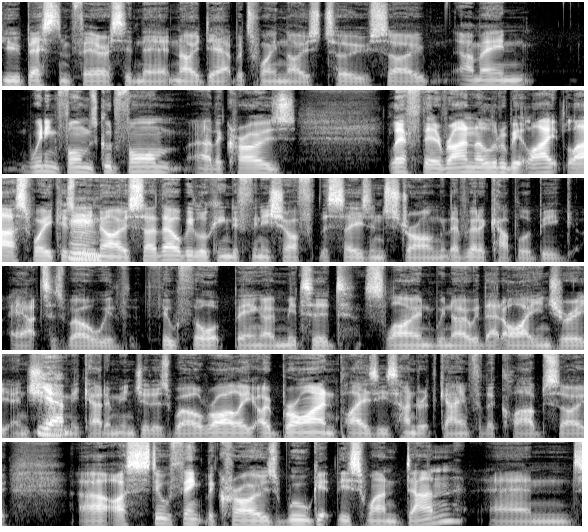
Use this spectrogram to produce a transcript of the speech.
few best and fairest in there, no doubt, between those two. So, I mean, winning form's good form. Uh, the Crows left their run a little bit late last week, as we Mm. know, so they'll be looking to finish off the season strong. They've got a couple of big outs as well, with Phil Thorpe being omitted, Sloan, we know, with that eye injury, and Shane Yep. McAdam injured as well. Reilly O'Brien plays his 100th game for the club, so. Uh, I still think the Crows will get this one done, and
